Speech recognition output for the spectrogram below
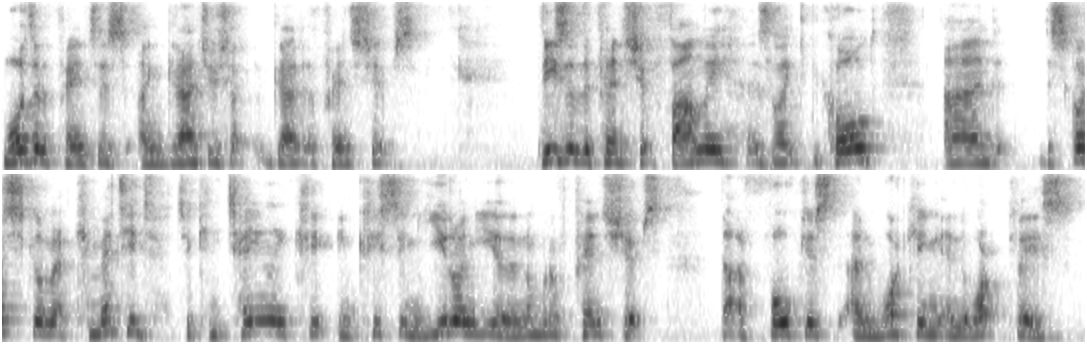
modern apprentice and graduate, apprenticeships. These are the apprenticeship family, as like to be called, and the Scottish Government are committed to continually increasing year on year the number of apprenticeships that are focused and working in the workplace.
